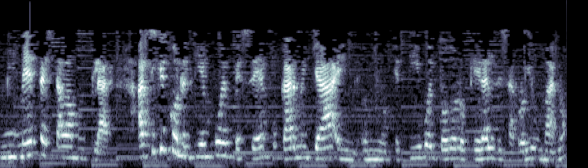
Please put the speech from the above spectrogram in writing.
mi meta estaba muy clara. Así que con el tiempo empecé a enfocarme ya en, mi objetivo, en todo lo que era el desarrollo humano.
